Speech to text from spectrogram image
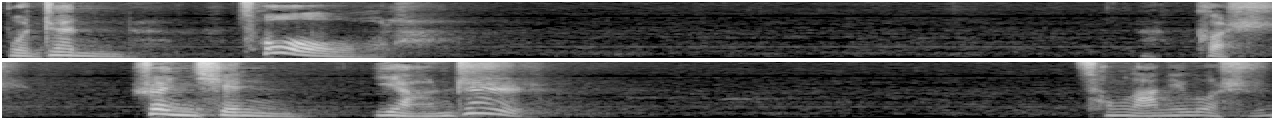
不正，错误了。啊，可是顺清养志，从哪里落实？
